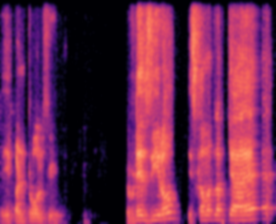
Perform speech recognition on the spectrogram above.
ये control field it is zero इसका मतलब क्या है?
